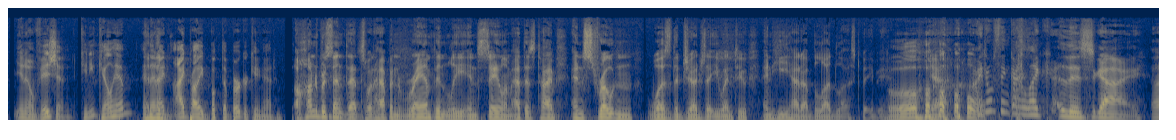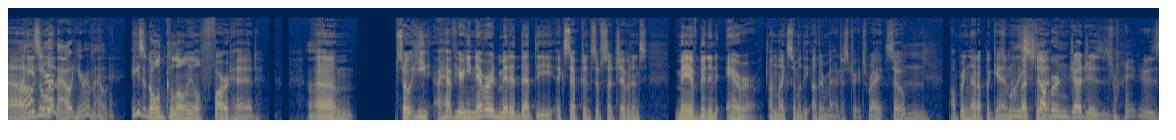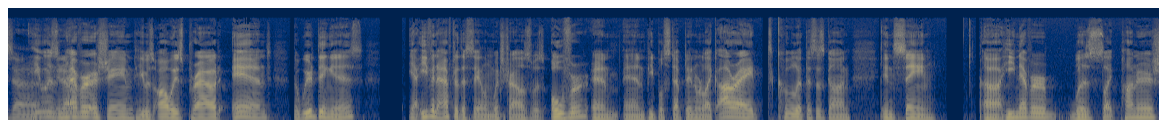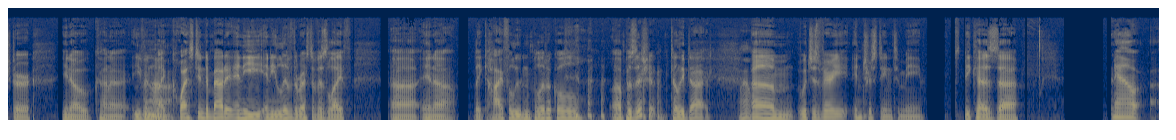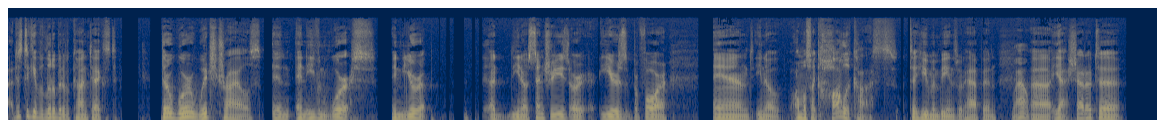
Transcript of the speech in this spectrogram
you know, vision. Can you kill him?" And, And then the- I'd, I'd probably book the Burger King ad. A hundred percent. That's what happened rampantly in Salem at this time. And Stoughton was the judge that you went to, and he had a bloodlust, baby. Oh, Yeah. I don't think I like this guy. Uh, oh, he's a hear li- him out. Hear him out. he's an old colonial fart head. Oh. Um, so he, I have here, he never admitted that the acceptance of such evidence may have been an error, unlike some of the other magistrates. Right. So Mm. I'll bring that up again. One of these but uh, stubborn judges, right? Who's uh, he was you know? never ashamed. He was always proud. And the weird thing is, yeah, even after the Salem witch trials was over and and people stepped in and were like, "All right, cool it. This has gone insane." Uh, he never was like punished or you know, kind of even Ah. like questioned about it. And he and he lived the rest of his life uh, in a like highfalutin political uh, position till he died Wow. um, which is very interesting to me because uh, now, uh, just to give a little bit of context, there were witch trials in, and even worse in Europe, uh, you know, centuries or years before, and you know, almost like holocausts to human beings would happen. wow. Uh, yeah, shout out to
